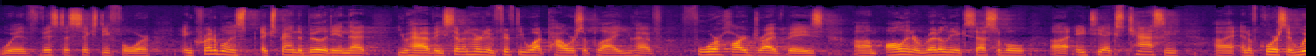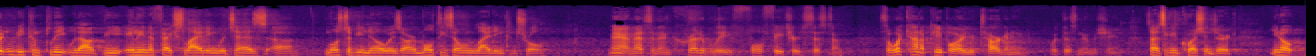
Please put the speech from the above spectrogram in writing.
with Vista 64. Incredible expandability in that you have a 750 watt power supply, you have four hard drive bays, um, all in a readily accessible uh, ATX chassis uh, and of course, it wouldn't be complete without the AlienFX lighting, which, as uh, most of you know, is our multi-zone lighting control. Man, that's an incredibly full-featured system. So what kind of people are you targeting with this new machine? So that's a good question, Dirk. You know,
